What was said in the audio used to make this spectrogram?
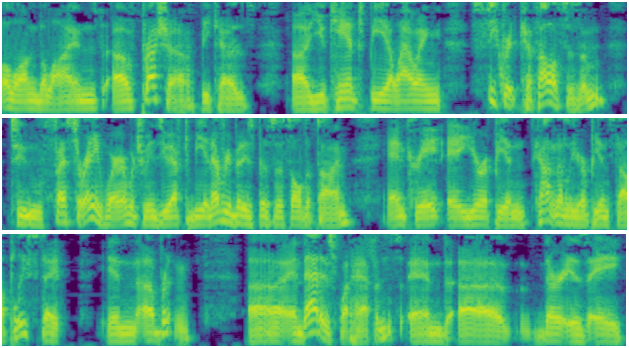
along the lines of Prussia, because uh, you can't be allowing secret Catholicism to fester anywhere, which means you have to be in everybody's business all the time and create a European, continental European style police state in uh, Britain. Uh, and that is what happens. And, uh, there is a,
